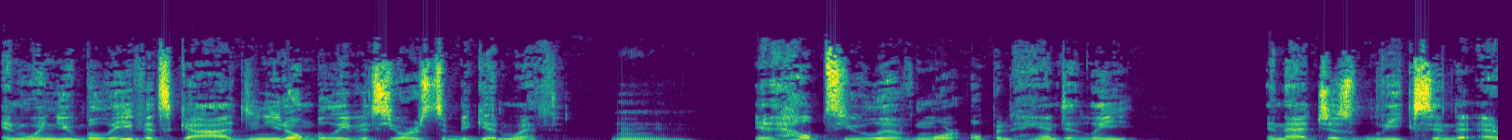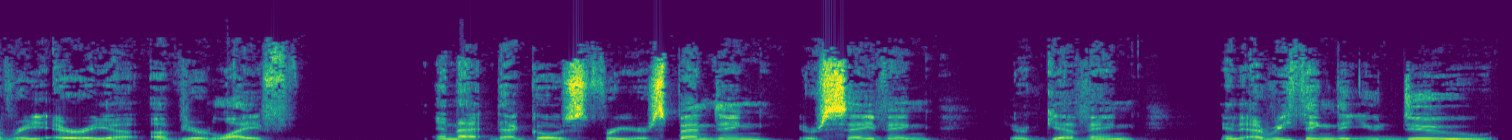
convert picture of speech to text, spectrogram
And when you believe it's God's and you don't believe it's yours to begin with, mm. it helps you live more open handedly. And that just leaks into every area of your life. And that, that goes for your spending, your saving, your giving, and everything that you do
